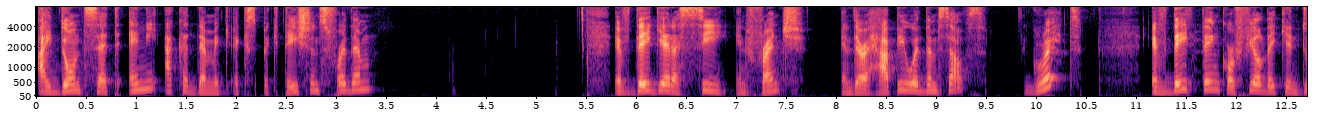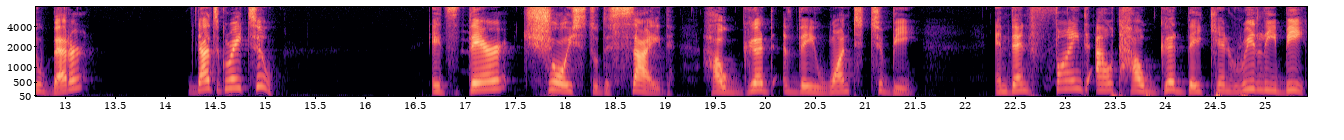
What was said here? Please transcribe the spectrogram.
I don't set any academic expectations for them. If they get a C in French and they're happy with themselves, great. If they think or feel they can do better, that's great too. It's their choice to decide how good they want to be and then find out how good they can really be.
